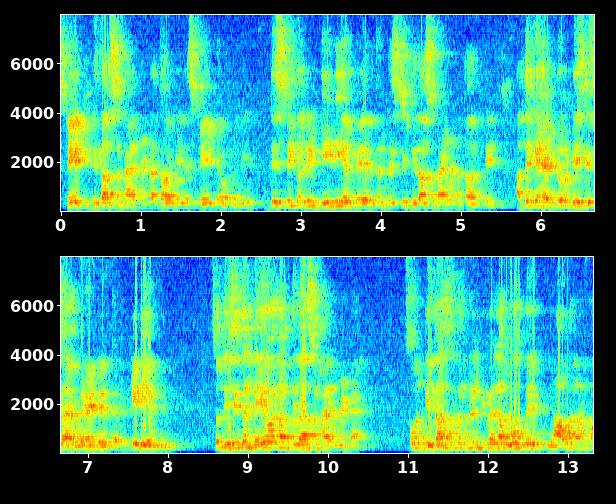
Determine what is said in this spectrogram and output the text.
ಸ್ಟೇಟ್ ಡಿಸಾಸ್ಟರ್ ಮ್ಯಾನೇಜ್ಮೆಂಟ್ ಅಥಾರಿಟಿ ಇದೆ ಸ್ಟೇಟ್ ಲೆವೆಲ್ ಅಲ್ಲಿ ಡಿಸ್ಟ್ರಿಕ್ಟ್ ಅಲ್ಲಿ ಡಿ ಡಿ ಎಂ ಎ ಇರುತ್ತೆ ಡಿಸ್ಟ್ರಿಕ್ಟ್ ಡಿಸಾಸ್ಟರ್ ಮ್ಯಾನೇಜ್ಮೆಂಟ್ ಅಥಾರಿಟಿ ಅದಕ್ಕೆ ಹೆಡ್ ಡಿ ಸಿ ಸಾಹೇಬ್ ಹೆಡ್ ಇರ್ತಾರೆ D D M A so this is the level of disaster management act so disaster ಬಂದ್ರೆ ನೀವೆಲ್ಲ ಹೋಗ್ಬೇಕು. ಯಾವ ನಮ್ಮ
